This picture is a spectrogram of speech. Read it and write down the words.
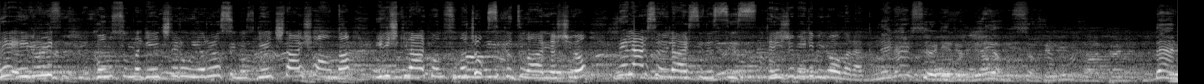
ve evlilik konusunda gençleri uyarıyorsunuz. Gençler şu anda ilişkiler konusunda çok sıkıntılar yaşıyor. Neler söylersiniz siz tecrübeli biri olarak? Neler söylerim biliyor musun? Ben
